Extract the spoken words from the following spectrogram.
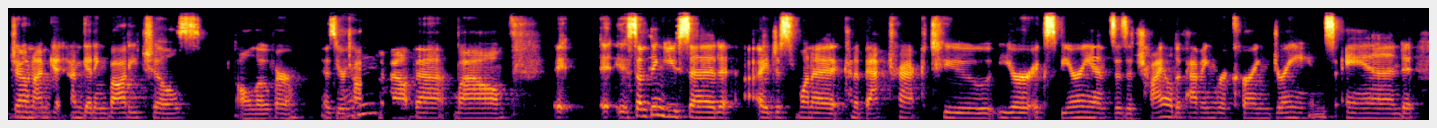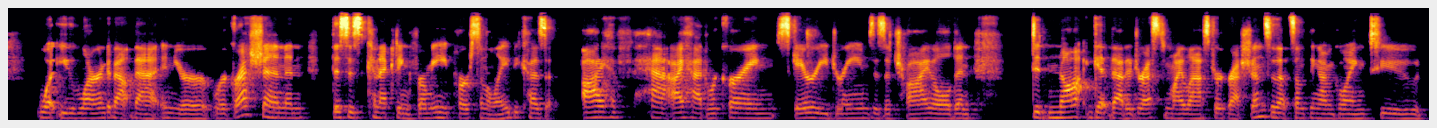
Joan, I'm get, I'm getting body chills all over as you're talking about that. Wow. It, something you said i just want to kind of backtrack to your experience as a child of having recurring dreams and what you learned about that in your regression. And this is connecting for me personally because i have had i had recurring scary dreams as a child and did not get that addressed in my last regression. So that's something i'm going to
